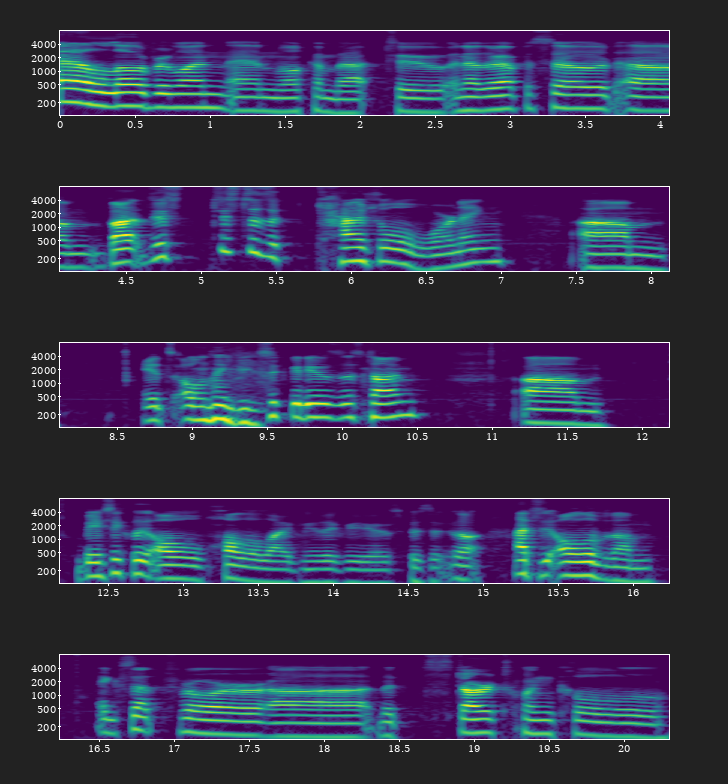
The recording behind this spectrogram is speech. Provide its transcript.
Hello, everyone, and welcome back to another episode. Um, but just just as a casual warning, um, it's only music videos this time. Um, basically all Hololive music videos. Specific, uh, actually, all of them except for uh, the Star Twinkle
